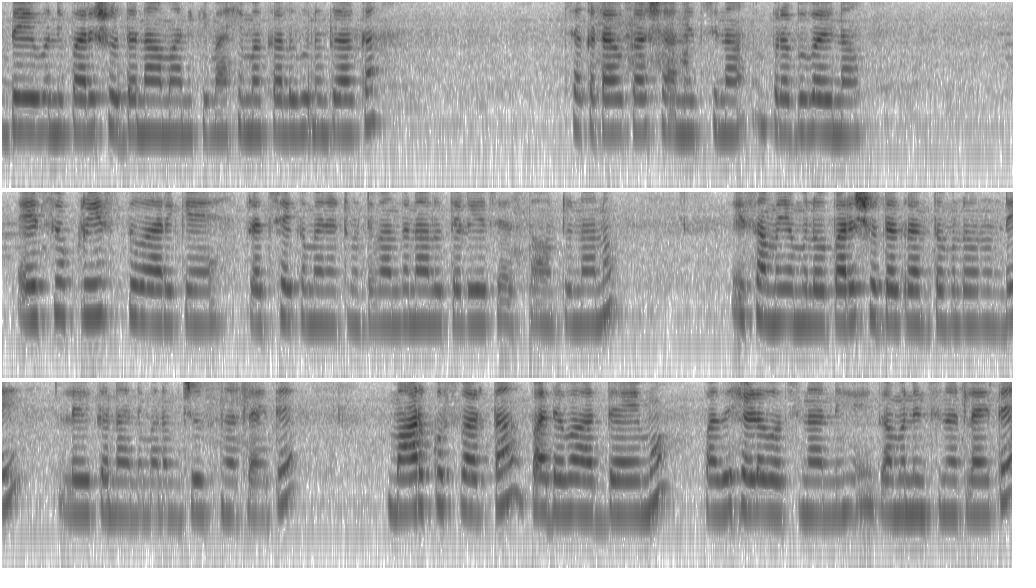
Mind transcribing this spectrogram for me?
దేవుని పరిశుద్ధ నామానికి మహిమ కలుగును గాక చక్కటి అవకాశాన్ని ఇచ్చిన ప్రభువైన యేసుక్రీస్తు వారికే ప్రత్యేకమైనటువంటి వందనాలు తెలియజేస్తూ ఉంటున్నాను. ఈ సమయంలో పరిశుద్ధ గ్రంథంలో నుండి లేఖనాన్ని మనం చూసినట్లయితే మార్కు స్వార్త పదవ అధ్యాయము పదిహేడవ వచనాన్ని గమనించినట్లయితే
